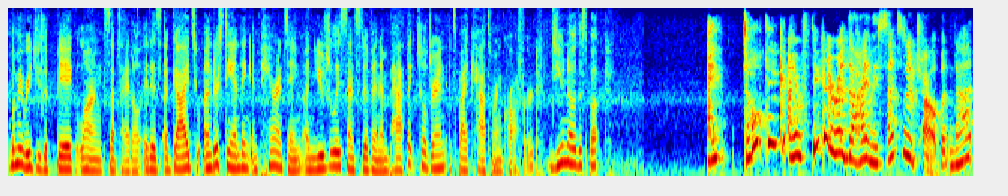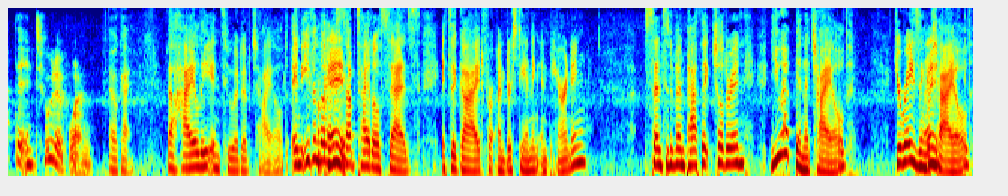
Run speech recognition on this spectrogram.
Let me read you the big, long subtitle. It is A Guide to Understanding and Parenting Unusually Sensitive and Empathic Children. It's by Catherine Crawford. Do you know this book? I don't think, I think I read The Highly Sensitive Child, but not the intuitive one. Okay the highly intuitive child. And even though okay. the subtitle says it's a guide for understanding and parenting sensitive empathic children, you have been a child. You're raising right. a child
